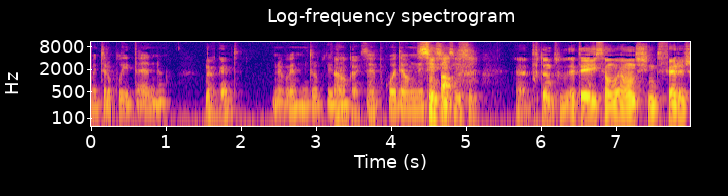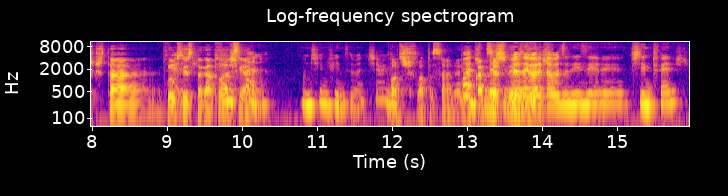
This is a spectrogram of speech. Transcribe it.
metropolitano. Navegante? Navegante metropolitano. Ah, ok, sim. É porque o hotel Sim, municipal. sim, sim. sim. Ah, portanto, até isso é um, é um destino de férias que está. que não precisas de pagar para lá Um destino de fim de semana. Podes lá passar. há Podes, mas, mas 10 agora dias. estavas a dizer eh, destino de férias.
